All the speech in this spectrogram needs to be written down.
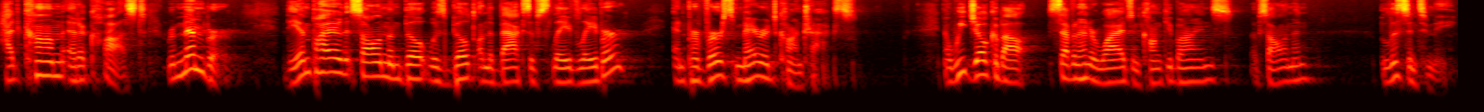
had come at a cost. Remember, the empire that Solomon built was built on the backs of slave labor and perverse marriage contracts. Now, we joke about 700 wives and concubines of Solomon, but listen to me.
